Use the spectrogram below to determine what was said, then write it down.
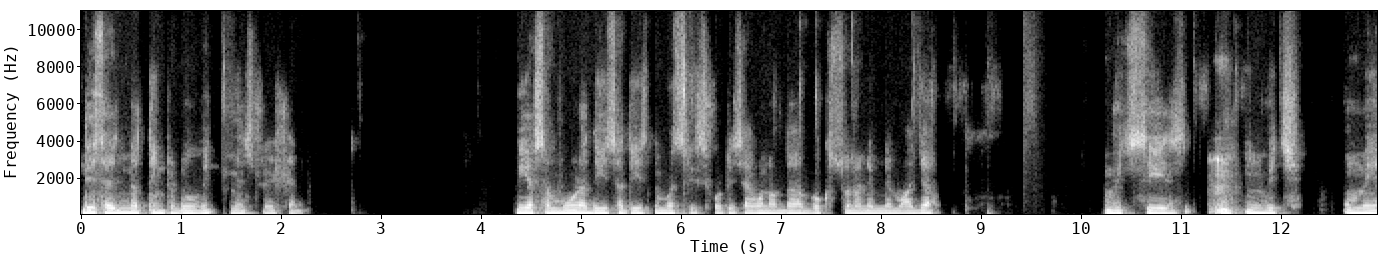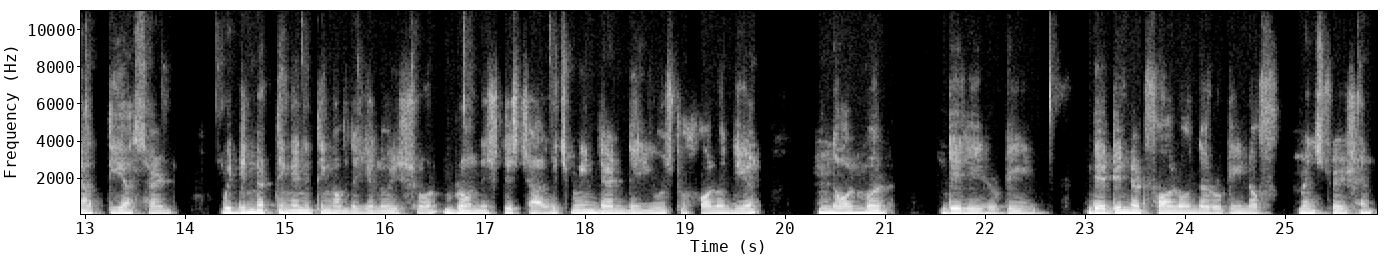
this has nothing to do with menstruation. We have some more these hadith number 647 of the book sunan ibn majah which says in which Umm said we did not think anything of the yellowish or brownish discharge which means that they used to follow their normal daily routine. They did not follow the routine of menstruation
